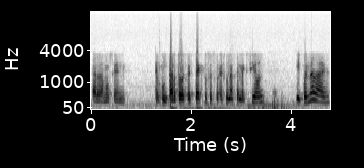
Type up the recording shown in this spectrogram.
tardamos en, juntar todos estos textos. Es, una selección y pues nada, es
